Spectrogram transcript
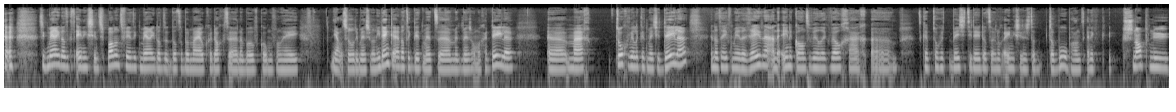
dus ik merk dat ik het enigszins spannend vind. Ik merk dat, dat er bij mij ook gedachten naar boven komen van... hey, ja, wat zullen die mensen wel niet denken dat ik dit met, uh, met mensen allemaal ga delen. Uh, maar toch wil ik het met je delen. En dat heeft meerdere redenen. Aan de ene kant wil ik wel graag... Ehm, ik heb toch een beetje het idee dat er nog enigszins dat taboe op hangt. En ik, ik snap nu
